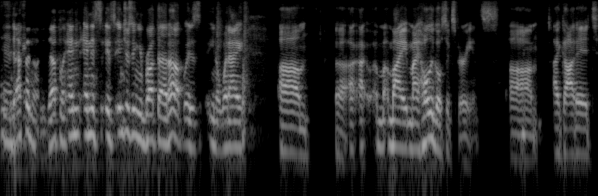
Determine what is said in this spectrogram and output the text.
And, definitely, definitely, and and it's it's interesting you brought that up. Is you know when I, um, uh, I, my my Holy Ghost experience, um, I got it.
